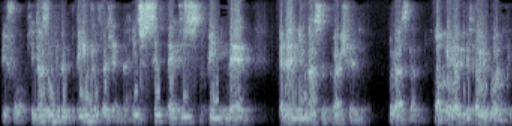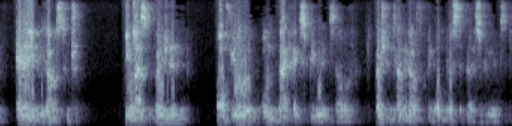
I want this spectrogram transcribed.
before. He doesn't even think of agenda. He just sit there, he's being there, and then you ask a question, Buddha's like, okay, let me tell you one and then it becomes sutra. You ask a question of your own life experience, or question coming out from your own personal experience,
